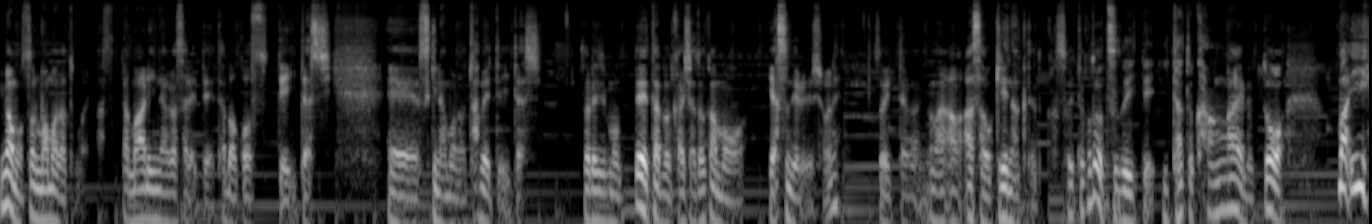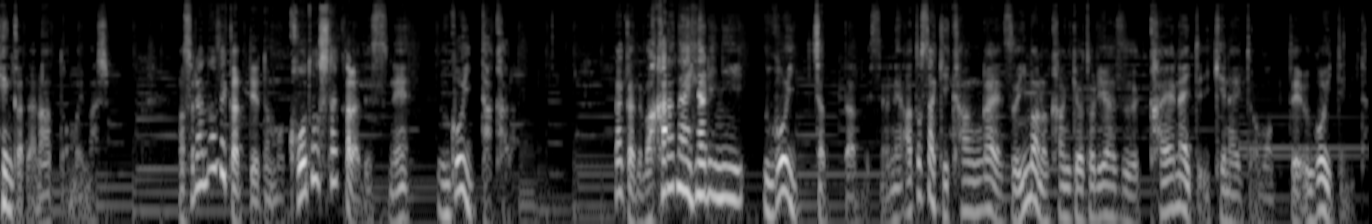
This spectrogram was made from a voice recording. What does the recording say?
今もそのままだと思います。周りに流されてタバコを吸っていたし、えー、好きなものを食べていたし、それでもって多分会社とかも休んでるでしょうね。そういった、まあ、朝起きれなくてとか、そういったことが続いていたと考えると、まあいい変化だなと思いました。まあ、それはなぜかっていうと、もう行動したからですね。動いたから。なんかね、わからないなりに動いちゃったんですよね。後先考えず、今の環境をとりあえず変えないといけないと思って動いてみた。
